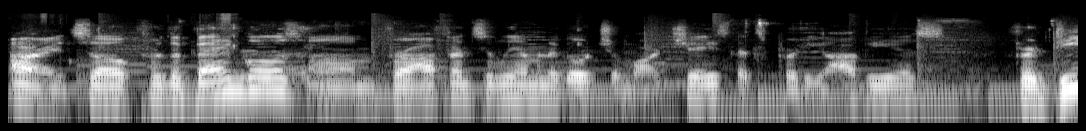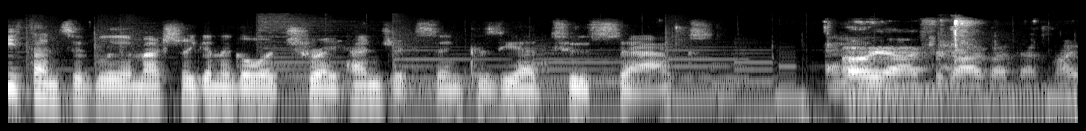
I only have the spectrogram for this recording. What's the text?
All right, so for the Bengals, um, for offensively, I'm gonna go Ja'Marr Chase. That's pretty obvious. For defensively, I'm actually gonna go with Trey Hendrickson because he had two sacks. Oh yeah, I forgot about that. My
